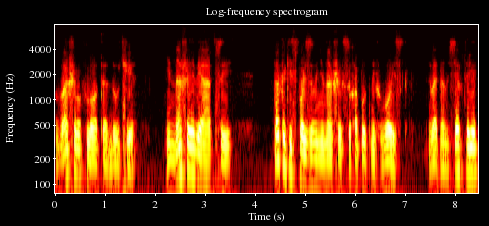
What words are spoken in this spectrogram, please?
вашего флота, Дучи, и нашей авиации, так как использование наших сухопутных войск в этом секторе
